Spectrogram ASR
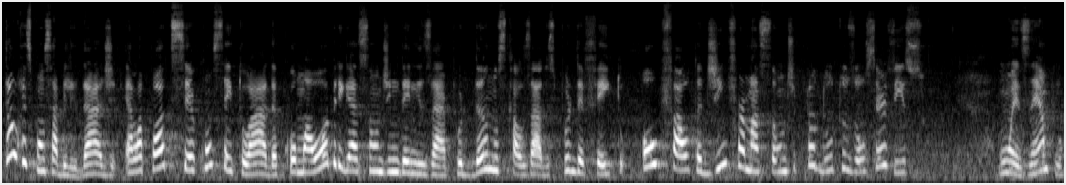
Tal responsabilidade, ela pode ser conceituada como a obrigação de indenizar por danos causados por defeito ou falta de informação de produtos ou serviço. Um exemplo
